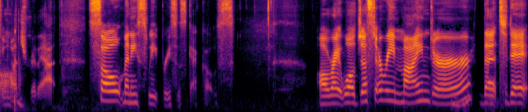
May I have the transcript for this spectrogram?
so much for that. So many sweet Brisas geckos. All right. Well, just a reminder that today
